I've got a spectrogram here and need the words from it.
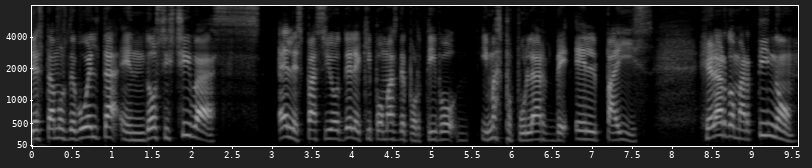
Ya estamos de vuelta en Dosis Chivas, el espacio del equipo más deportivo y más popular de el país. Gerardo Martino,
